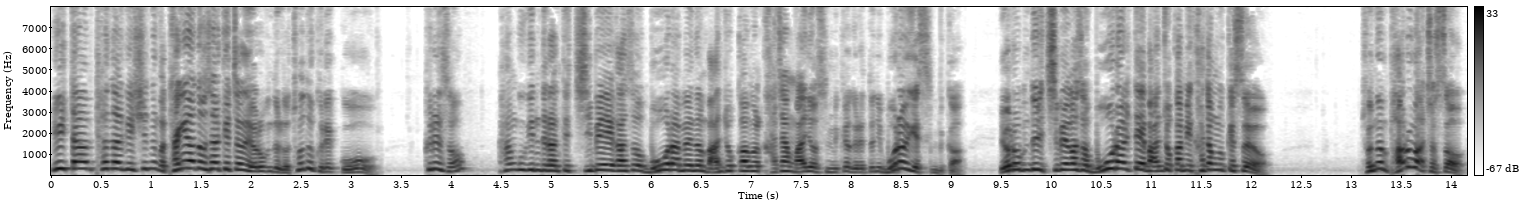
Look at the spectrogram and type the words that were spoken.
일단 편하게 쉬는 거 당연하다고 생각했잖아요, 여러분들도. 저도 그랬고. 그래서 한국인들한테 집에 가서 뭘 하면은 만족감을 가장 많이 얻습니까? 그랬더니 뭐라고 했겠습니까? 여러분들이 집에 가서 뭘 할 때 만족감이 가장 높겠어요? 저는 바로 맞췄어.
